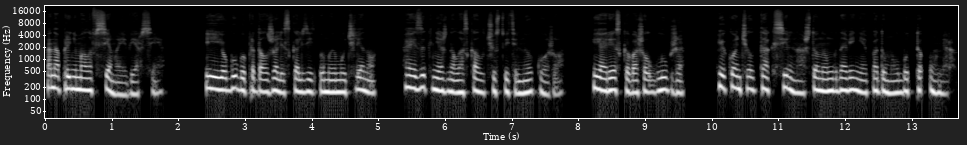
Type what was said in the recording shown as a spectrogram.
Она принимала все мои версии. И ее губы продолжали скользить по моему члену, а язык нежно ласкал чувствительную кожу. Я резко вошел глубже и кончил так сильно, что на мгновение подумал, будто умер.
